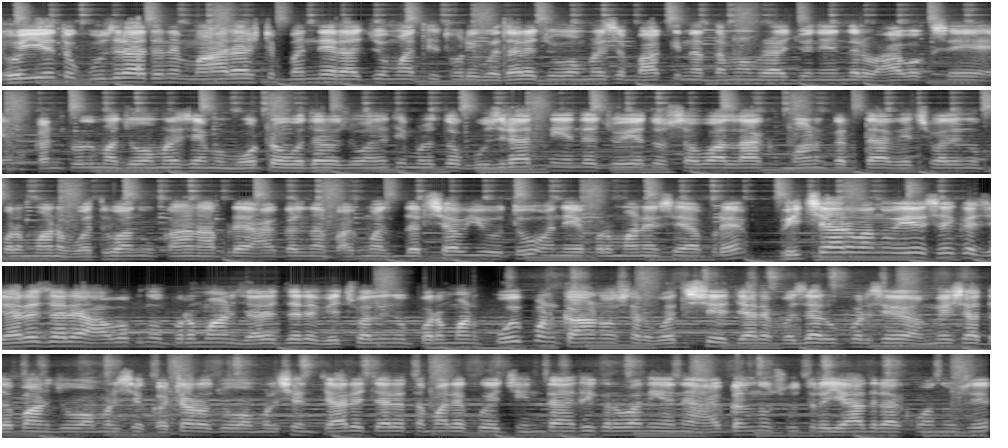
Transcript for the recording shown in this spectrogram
જોઈએ તો ગુજરાત અને મહારાષ્ટ્ર બંને રાજ્યોમાંથી થોડી વધારે જોવા મળે છે. બાકીના તમામ રાજ્યોની અંદર આવક છે કંટ્રોલમાં જોવા મળે છે. એમાં મોટો વધારો જોવા નથી મળતો. ગુજરાતની અંદર જોઈએ તો સવા લાખ મણ કરતા વેચવાલીનું પ્રમાણ વધવાનું કારણ આપણે આગળના ભાગમાં દર્શાવ્યું હતું અને એ પ્રમાણે છે આપણે વિચારવાનું એ છે કે જ્યારે જ્યારે આવકનું પ્રમાણ, જ્યારે જ્યારે વેચવાલીનું પ્રમાણ કોઈ પણ કારણોસર વધશે, જ્યારે બજાર ઉપર છે, હંમેશા દબાણ જોવા મળશે ઘટાડો જોવા મળશે ત્યારે ત્યારે તમારે કોઈ ચિંતા નથી કરવાની અને આગળનું સૂત્ર યાદ રાખવાનું છે.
